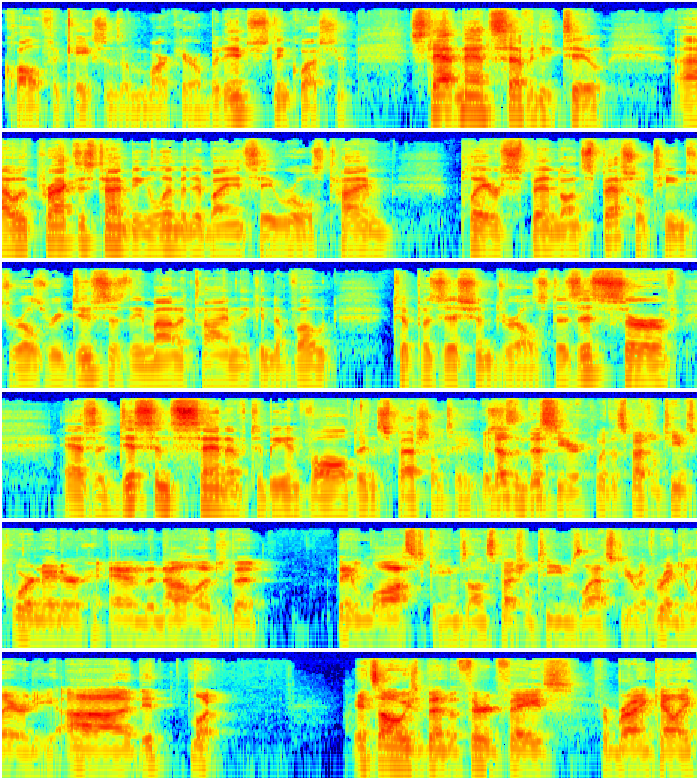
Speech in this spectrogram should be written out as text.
qualifications of Mark Harrell. But interesting question. Statman seventy two, uh, with practice time being limited by NCAA rules, time players spend on special teams drills reduces the amount of time they can devote to position drills. Does this serve as a disincentive to be involved in special teams? It doesn't this year with the special teams coordinator and the knowledge that they lost games on special teams last year with regularity. Uh, it look, it's always been the third phase for Brian Kelly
